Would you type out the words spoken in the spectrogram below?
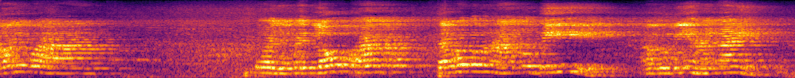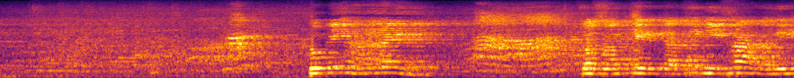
น้อยกว่า ก็จะเป็นลบครับ แต่ว่าต้องหาตัว B เอาตัว B หาไงฮะตัว B หาไงหาก็สังเกตจากที่มีค่าตรงนี้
